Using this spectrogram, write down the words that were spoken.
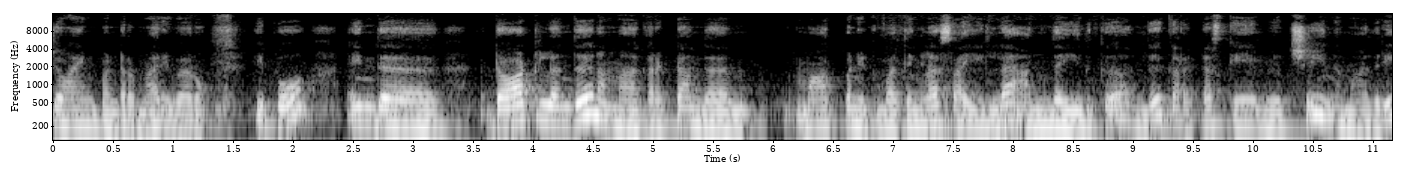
ஜாயின் பண்ணுற மாதிரி வரும். இப்போது இந்த டாட்லேருந்து நம்ம கரெக்டாக அந்த மார்க் பண்ணியிருக்கோம் பார்த்தீங்களா? சைடில் அந்த இதுக்கு வந்து கரெக்டாக ஸ்கேல் வச்சு இந்த மாதிரி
